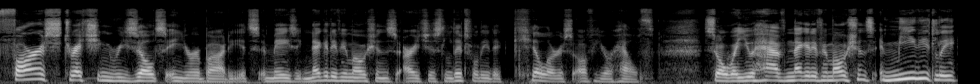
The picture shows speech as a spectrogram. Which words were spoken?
far stretching results in your body. It's amazing. Negative emotions are just literally the killers of your health. So when you have negative emotions, immediately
